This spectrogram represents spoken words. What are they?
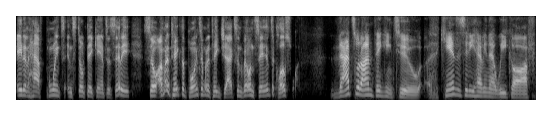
eight and a half points and still take Kansas City. So I'm going to take the points. I'm going to take Jacksonville and say it's a close one. That's what I'm thinking too. Kansas City having that week off.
